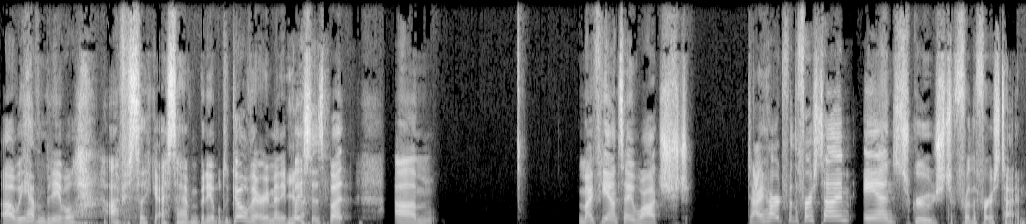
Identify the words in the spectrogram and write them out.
Uh, we haven't been able, obviously, guys, I haven't been able to go very many Yeah. places, but um, my fiance watched Die Hard for the first time and Scrooged for the first time.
